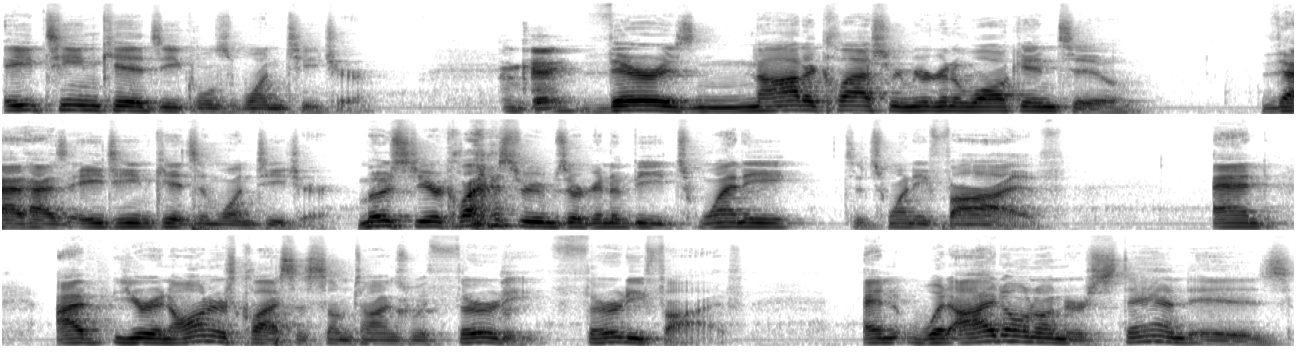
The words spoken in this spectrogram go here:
18 kids equals one teacher. Okay. There is not a classroom you're gonna walk into that has 18 kids and one teacher. Most of your classrooms are going to be 20 to 25. And I've you're in honors classes sometimes with 30, 35. And what I don't understand is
